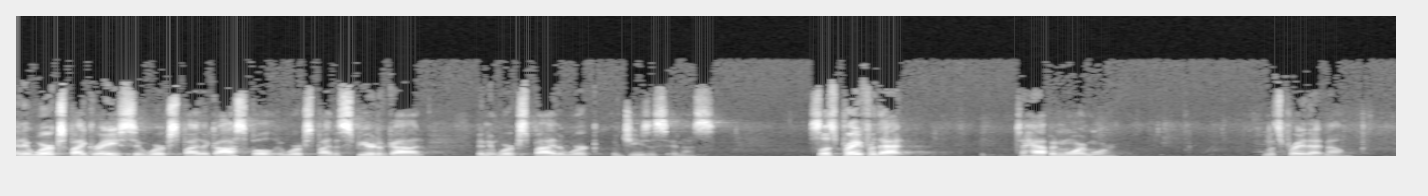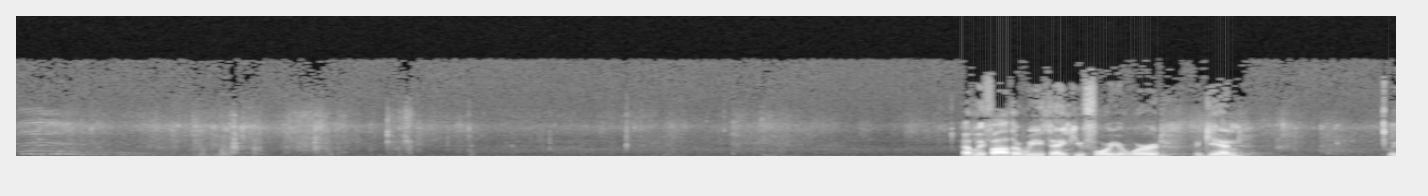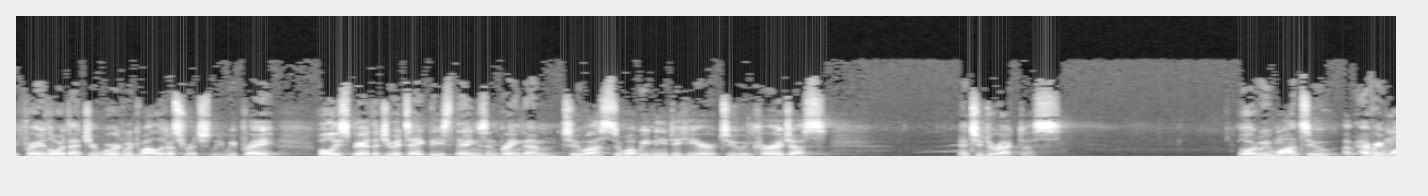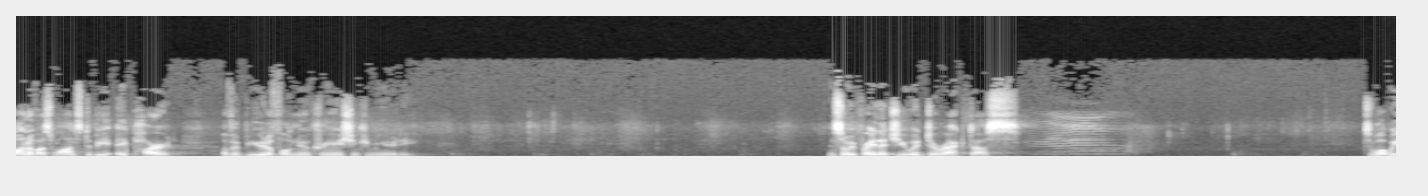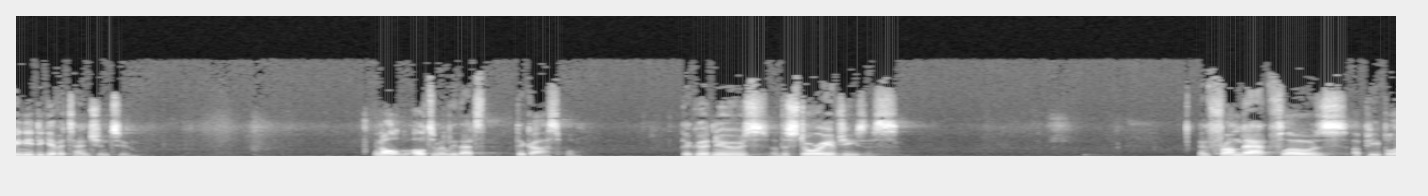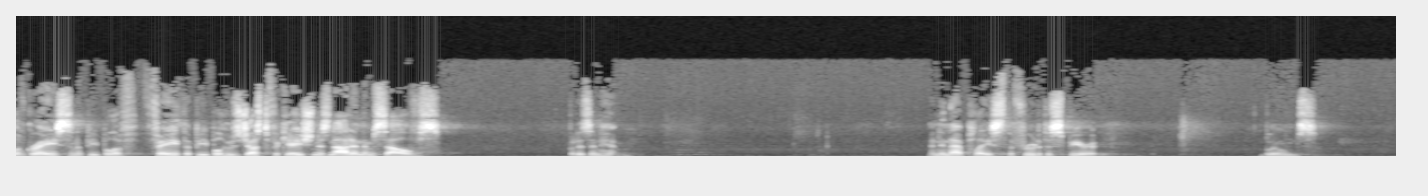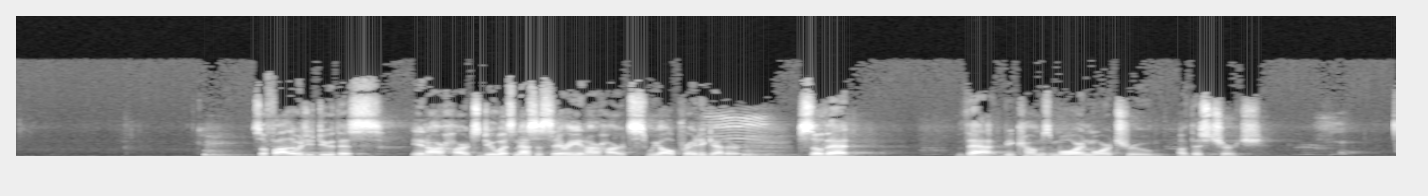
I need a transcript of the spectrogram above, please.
And it works by grace, it works by the gospel, it works by the Spirit of God, and it works by the work of Jesus in us. So let's pray for that to happen more and more. Let's pray that now. Heavenly Father, we thank you for your word again. We pray, Lord, that your word would dwell in us richly. We pray, Holy Spirit, that you would take these things and bring them to us, to what we need to hear, to encourage us and to direct us. Lord, we want to, every one of us wants to be a part of a beautiful new creation community. And so we pray that you would direct us to what we need to give attention to. And ultimately, that's the gospel the good news of the story of Jesus. And from that flows a people of grace and a people of faith, a people whose justification is not in themselves, but is in Him. And in that place, the fruit of the Spirit blooms. So, Father, would you do this in our hearts? Do what's necessary in our hearts. We all pray together so that that becomes more and more true of this church.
